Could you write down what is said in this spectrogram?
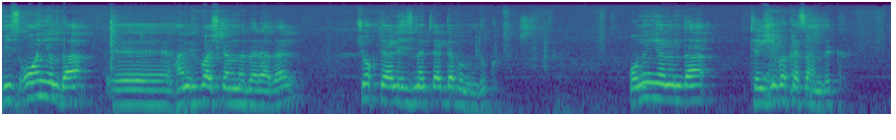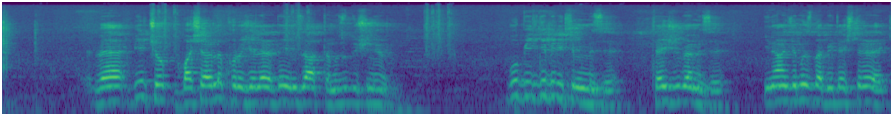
Biz 10 yılda e, Hanifi Başkanımla beraber çok değerli hizmetlerde bulunduk. Onun yanında tecrübe kazandık ve birçok başarılı projelere de imza attığımızı düşünüyorum. Bu bilgi birikimimizi, tecrübemizi, inancımızla birleştirerek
